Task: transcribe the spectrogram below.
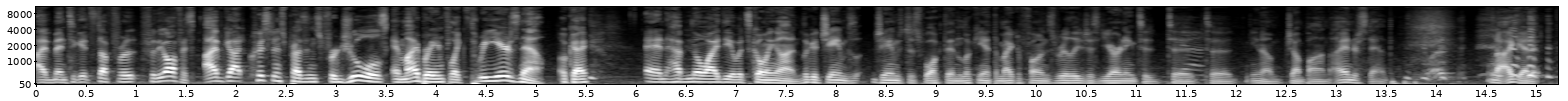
I've meant to get stuff for for the office. I've got Christmas presents for Jules and my brain for like three years now. Okay. And have no idea what's going on. Look at James. James just walked in, looking at the microphones, really just yearning to to, to you know jump on. I understand. No, I get it.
